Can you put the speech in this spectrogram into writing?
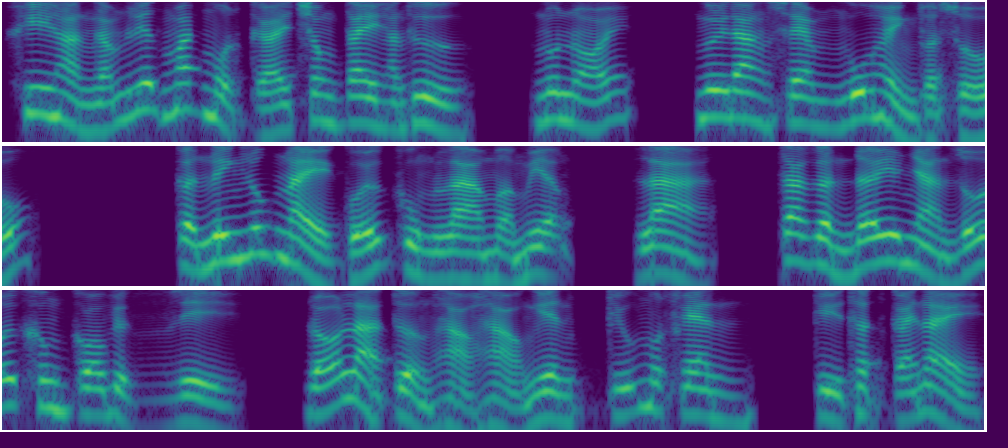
Khi hàn ngắm liếc mắt một cái trong tay hắn thư, nôn nói, ngươi đang xem ngũ hành thuật số. Cẩn Ninh lúc này cuối cùng là mở miệng, là, ta gần đây nhàn rỗi không có việc gì, đó là tưởng hảo hảo nghiên cứu một phen, kỳ thật cái này,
